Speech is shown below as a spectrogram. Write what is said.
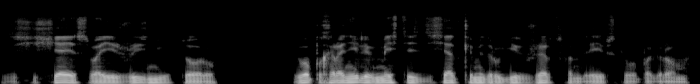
защищая своей жизнью Тору. Его похоронили вместе с десятками других жертв Андреевского погрома.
